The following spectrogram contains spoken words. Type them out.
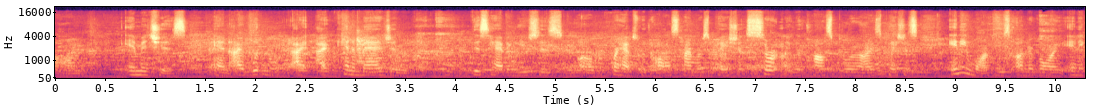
um, images, and I wouldn't, I, I can imagine this having uses uh, perhaps with Alzheimer's patients, certainly with hospitalized patients, anyone who's undergoing any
